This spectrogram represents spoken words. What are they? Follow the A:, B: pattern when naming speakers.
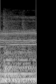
A: see.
